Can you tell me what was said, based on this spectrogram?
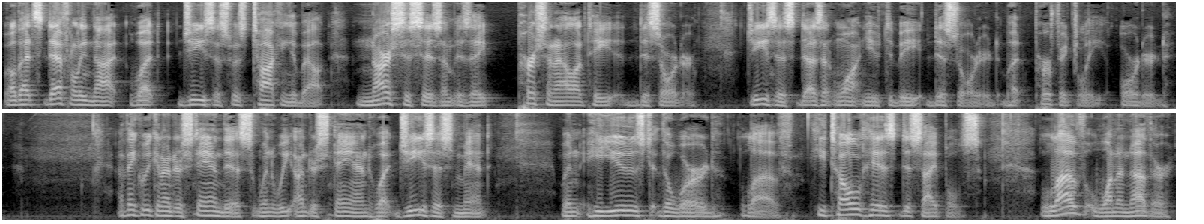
Well, that's definitely not what Jesus was talking about. Narcissism is a personality disorder. Jesus doesn't want you to be disordered, but perfectly ordered. I think we can understand this when we understand what Jesus meant when he used the word love. He told his disciples, Love one another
